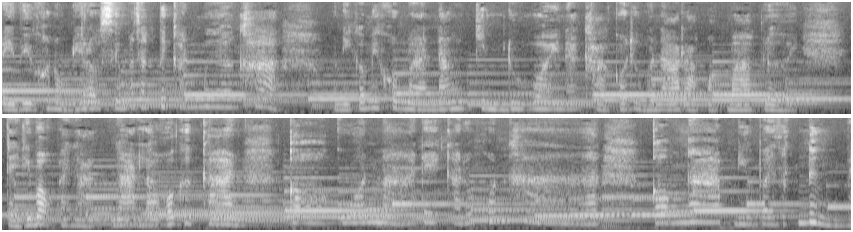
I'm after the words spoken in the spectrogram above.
รีวิวขนมที่เราซื้อมาจากตึกการเมืองค่ะ วันนี้ก็มีคนมานั่งกินด้วยนะคะ ก็ถือว่าน่ารักมากๆเลย แต่ที่บอกไปงานงานเราก็คือการก่อกวนหมาเด็กค่ะทุกคนค่ะ ก็งาบนิ้วไปสักหนึ่งแม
